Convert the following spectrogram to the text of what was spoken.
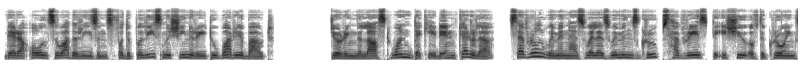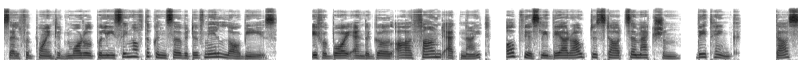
There are also other reasons for the police machinery to worry about. During the last one decade in Kerala, Several women as well as women's groups have raised the issue of the growing self-appointed moral policing of the conservative male lobbies. If a boy and a girl are found at night, obviously they are out to start some action, they think. Thus,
